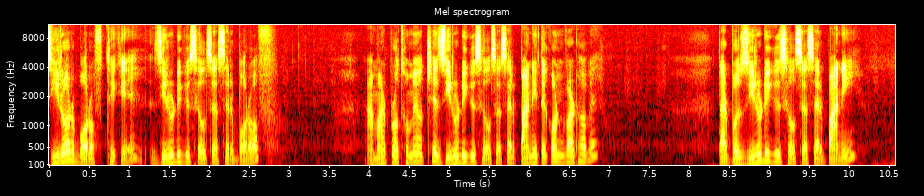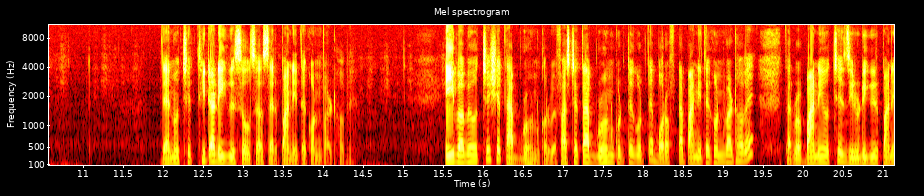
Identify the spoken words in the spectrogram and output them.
জিরোর বরফ থেকে জিরো ডিগ্রি সেলসিয়াসের বরফ, আমার প্রথমে হচ্ছে জিরো ডিগ্রি সেলসিয়াসের পানিতে কনভার্ট হবে, তারপর জিরো ডিগ্রি সেলসিয়াসের পানি দেন হচ্ছে থিটা ডিগ্রি সেলসিয়াসের পানিতে কনভার্ট হবে। এইভাবে হচ্ছে সে তাপ গ্রহণ করবে। ফার্স্টে তাপ গ্রহণ করতে করতে বরফটা পানিতে কনভার্ট হবে, তারপর পানি হচ্ছে জিরো ডিগ্রির পানি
